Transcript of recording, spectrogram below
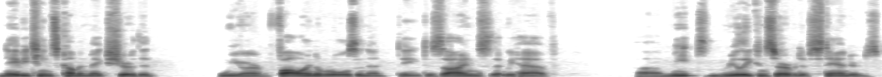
Navy teams come and make sure that we are following the rules and that the designs that we have uh, meet really conservative standards.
